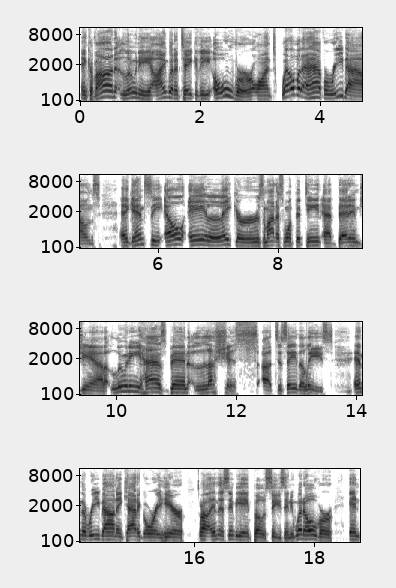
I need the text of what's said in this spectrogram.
And Kevon Looney, I'm going to take the over on 12 and a half rebounds against the LA Lakers, minus 115 at BetMGM. Looney has been luscious, uh, to say the least, in the rebounding category here uh, in this NBA postseason. He went over in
